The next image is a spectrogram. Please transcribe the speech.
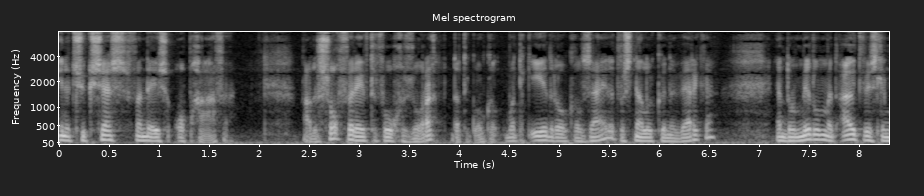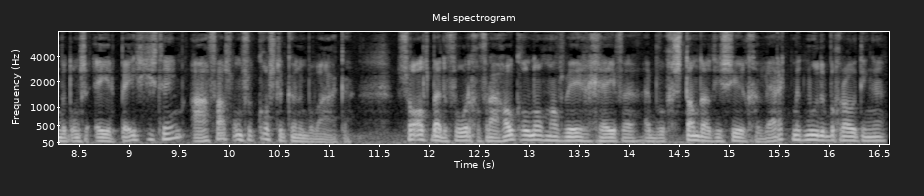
in het succes van deze opgave. Nou, de software heeft ervoor gezorgd, dat ik ook wat ik eerder ook al zei, dat we sneller kunnen werken. En door middel met uitwisseling met ons ERP-systeem, AFAS, onze kosten kunnen bewaken. Zoals bij de vorige vraag ook al nogmaals weergegeven, hebben we gestandaardiseerd gewerkt met moederbegrotingen,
